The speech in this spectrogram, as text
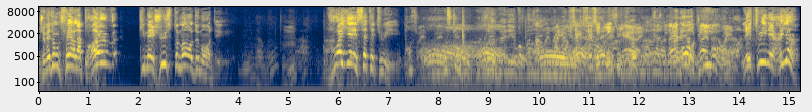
Je vais donc faire la preuve qui m'est justement demandée. Voyez cet étui. L'étui n'est rien.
